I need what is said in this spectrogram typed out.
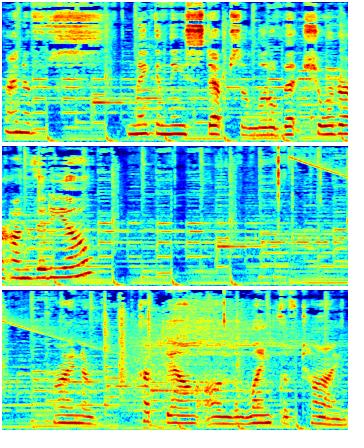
Kind of making these steps a little bit shorter on video. trying to cut down on the length of time.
